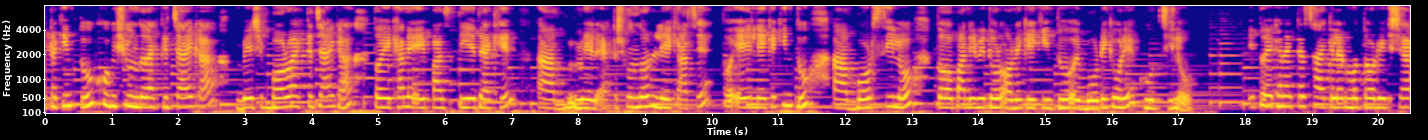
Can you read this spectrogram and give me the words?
এটা কিন্তু খুবই সুন্দর একটি জায়গা, বেশ বড় একটা জায়গা। তো এখানে এই পাশ দিয়ে দেখেন একটা সুন্দর লেক আছে। তো এই লেকে কিন্তু বোট ছিল। তো পানির ভিতর অনেকেই কিন্তু ওই বোটে করে ঘুরছিল। তো এখানে একটা সাইকেলের মতো রিক্সা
